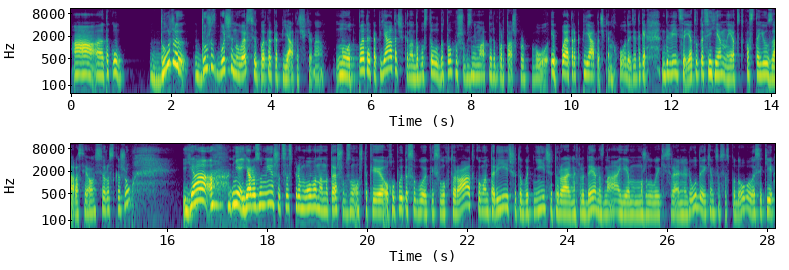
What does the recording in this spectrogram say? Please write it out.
а, таку дуже, дуже збочену версію Петрика П'яточкіна. Ну, от Петрика П'яточкина допустили до того, щоб знімати репортаж про ПВО. І Петрик П'яточкін ходить і таке: дивіться, я тут офігенний, я тут постаю зараз, я вам все розкажу. Я ні, я розумію, що це спрямовано на те, щоб знову ж таки охопити собою якийсь лохторат, коментарі, чи то ботні, чи то реальних людей. Я не знаю, є можливо якісь реальні люди, яким це все сподобалось, які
